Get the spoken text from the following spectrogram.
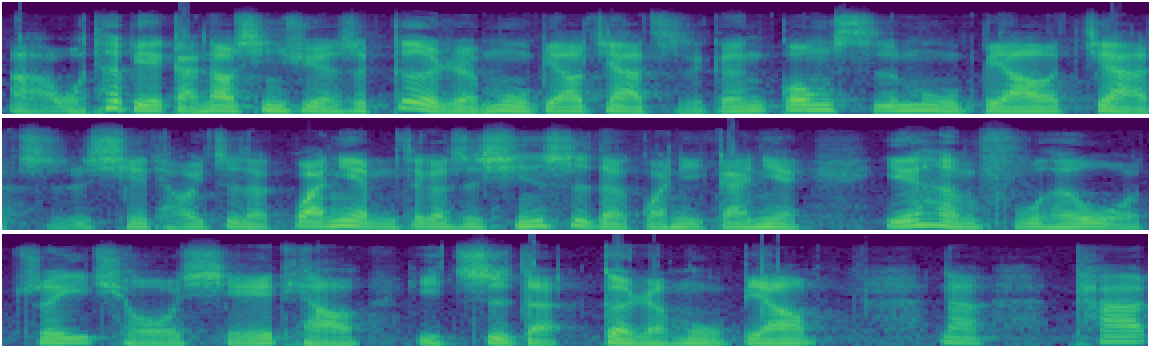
啊，我特别感到兴趣的是个人目标价值跟公司目标价值协调一致的观念，这个是新式的管理概念，也很符合我追求协调一致的个人目标。那他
